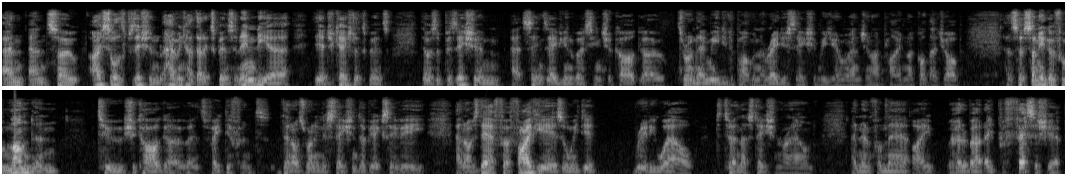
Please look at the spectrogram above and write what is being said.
And, and so I saw this position, having had that experience in India, the educational experience, there was a position at St. Xavier University in Chicago to run their media department, the radio station, be general manager, and I applied and I got that job. And so suddenly I go from London to Chicago, and it's very different. Then I was running the station WXAV, and I was there for five years, and we did really well to turn that station around. And then from there, I heard about a professorship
